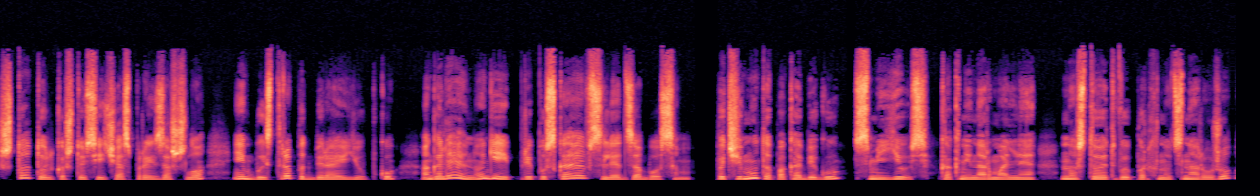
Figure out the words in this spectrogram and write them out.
что только что сейчас произошло, и быстро подбираю юбку, оголяю ноги и припускаю вслед за боссом. Почему-то, пока бегу, смеюсь, как ненормальная, но стоит выпорхнуть наружу,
